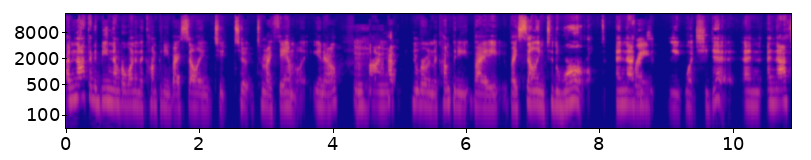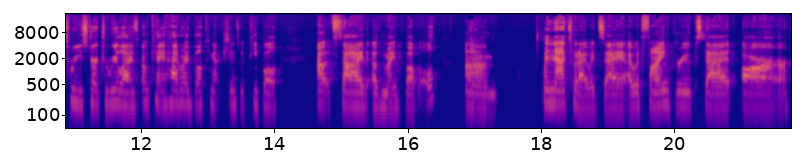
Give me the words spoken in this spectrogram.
I'm not going to be number one in the company by selling to to to my family, you know. Mm-hmm. I have number one in the company by by selling to the world, and that's right exactly what she did. And and that's where you start to realize, okay, how do I build connections with people outside of my bubble? Yeah. Um, and that's what I would say. I would find groups that are,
